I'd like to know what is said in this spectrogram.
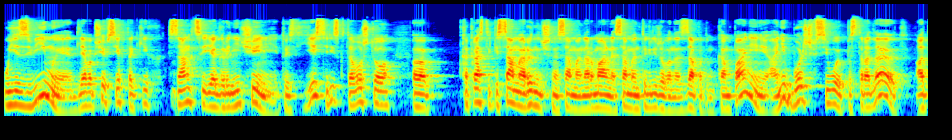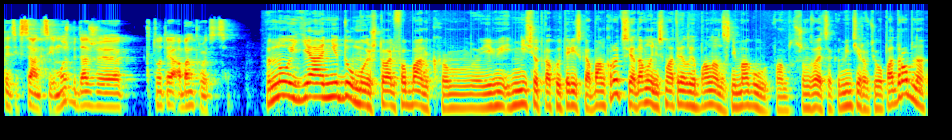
уязвимы для вообще всех таких санкций и ограничений. То есть есть риск того, что э, как раз-таки самая рыночная, самая нормальная, самая интегрированная с Западом компании, они больше всего и пострадают от этих санкций. И, может быть, даже кто-то обанкротится. Ну, я не думаю, что Альфа-банк несет какой-то риск обанкротиться. Я давно не смотрел их баланс, не могу вам, что называется, комментировать его подробно.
